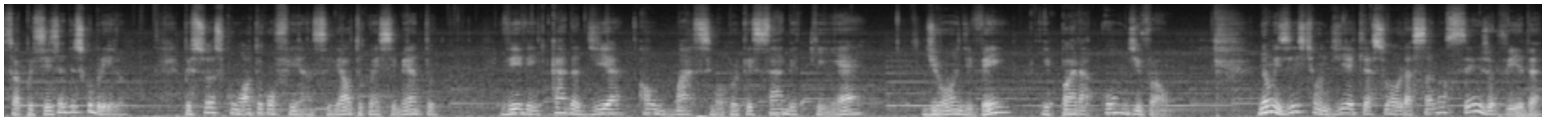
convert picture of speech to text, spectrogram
só precisa descobri-lo. Pessoas com autoconfiança e autoconhecimento vivem cada dia ao máximo porque sabem quem é, de onde vem e para onde vão. Não existe um dia que a sua oração não seja ouvida,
